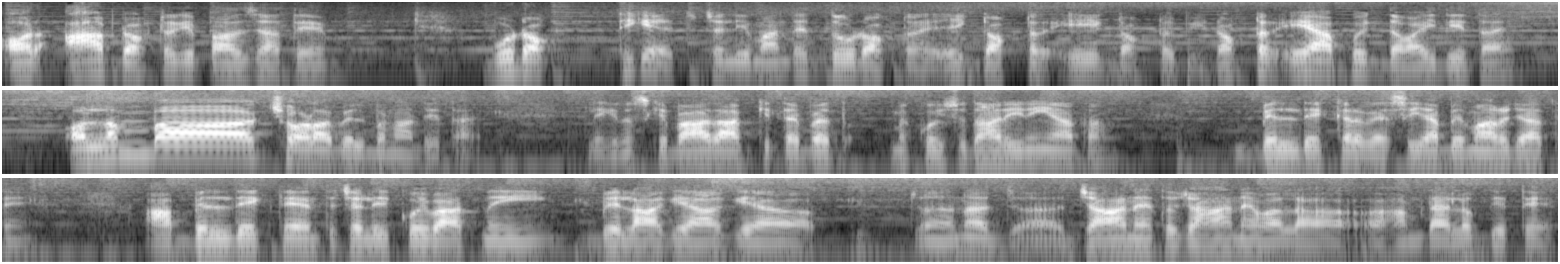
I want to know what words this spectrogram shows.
और आप डॉक्टर के पास जाते हैं, वो डॉक्टर ठीक है? तो चलिए मानते हैं दो डॉक्टर है, एक डॉक्टर ए, एक डॉक्टर बी। डॉक्टर ए आपको एक दवाई देता है और लंबा चौड़ा बिल बना देता है, लेकिन उसके बाद आपकी तबीयत में कोई सुधार ही नहीं आता। बिल देखकर वैसे ही आप बीमार हो जाते हैं। आप बिल देखते हैं तो चलिए कोई बात नहीं, बिल आ गया आ गया ना जान है तो जहान है वाला हम डायलॉग देते हैं।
